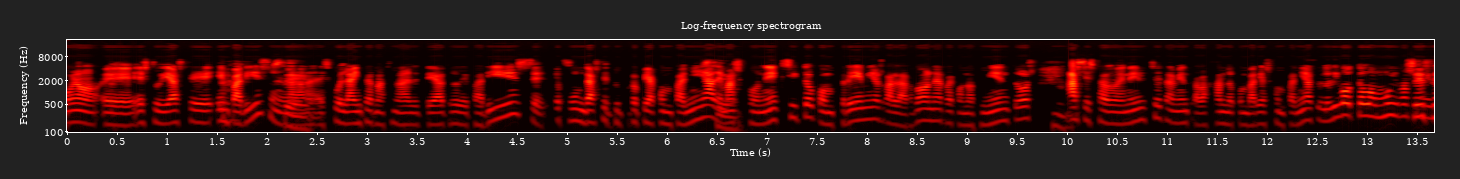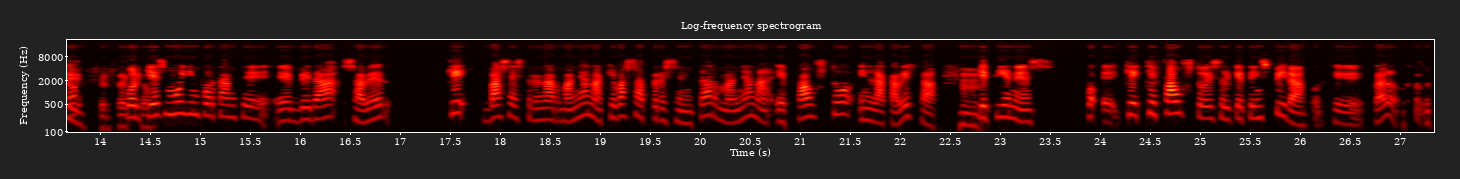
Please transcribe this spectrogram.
bueno, eh, estudiaste en París, en Sí. la Escuela Internacional de Teatro de París, eh, fundaste tu propia compañía, Sí. además con éxito, con premios, galardones, reconocimientos, has estado en Elche también trabajando con varias compañías, te lo digo todo muy resumido, porque es muy importante, eh, Vera, saber qué vas a estrenar mañana, qué vas a presentar mañana, eh, Fausto en la cabeza, qué tienes, qué, qué Fausto es el que te inspira, porque claro,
